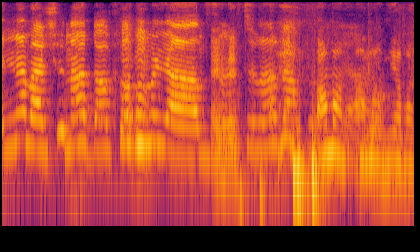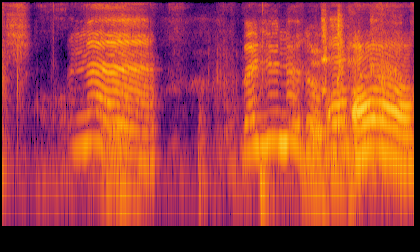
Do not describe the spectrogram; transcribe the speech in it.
Anne başına dokunmuyorum. Evet. Sırtına dokunmuyorum. Aman aman yavaş. Anne. Başına dokunmuyorum. Aa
